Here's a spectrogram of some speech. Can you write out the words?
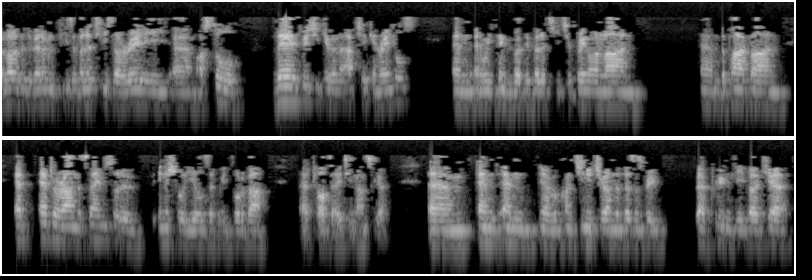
a lot of the development feasibilities are really um are still there, especially given the uptick in rentals. And we think we've got the ability to bring online the pipeline at around the same sort of initial yields that we thought about 12-18 months ago. Um and and you know, we'll continue to run the business very prudently, both here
